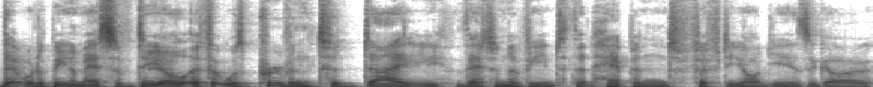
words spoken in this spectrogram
that would have been a massive deal. If it was proven today that an event that happened 50 odd years ago,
